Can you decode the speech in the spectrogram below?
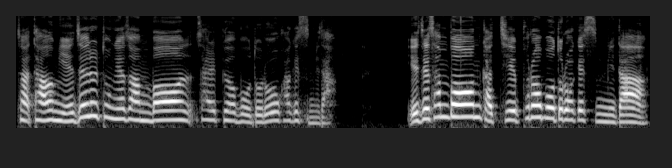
자, 다음 예제를 통해서 한번 살펴보도록 하겠습니다. 예제 3번 같이 풀어보도록 하겠습니다.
